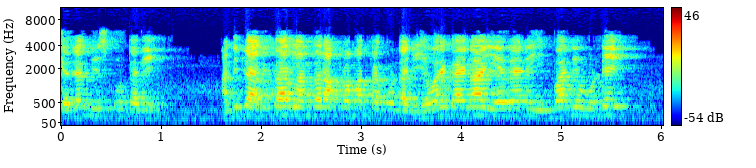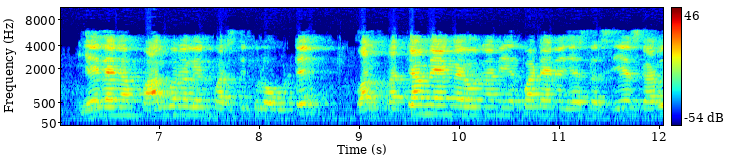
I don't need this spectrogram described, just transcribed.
చర్యలు తీసుకుంటుంది. అందుకే అధికారులందరూ అప్రమత్తంగా ఉండాలి. ఎవరికైనా ఏదైనా ఇబ్బంది ఉండి ఏదైనా పాల్గొనలేని పరిస్థితిలో ఉంటే వాళ్ళు ప్రత్యామ్నాయంగా ఎవరినైనా ఏర్పాటైనా చేస్తారు. సిఎస్ గారు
